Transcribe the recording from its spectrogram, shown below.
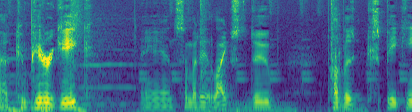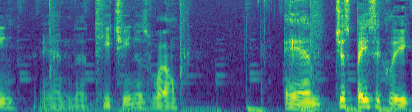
a computer geek, and somebody that likes to do public speaking and uh, teaching as well. And just basically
